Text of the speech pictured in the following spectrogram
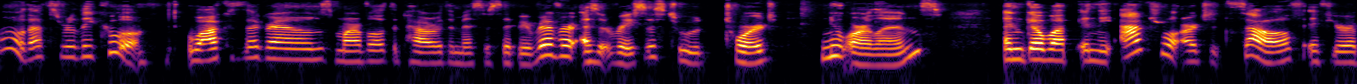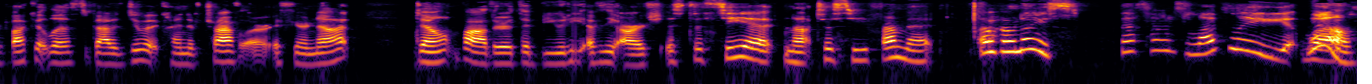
Oh, that's really cool. Walk the grounds, marvel at the power of the Mississippi River as it races to, toward New Orleans, and go up in the actual arch itself if you're a bucket list, gotta do it kind of traveler. If you're not, don't bother. The beauty of the arch is to see it, not to see from it. Oh, how nice. That sounds lovely. Well,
